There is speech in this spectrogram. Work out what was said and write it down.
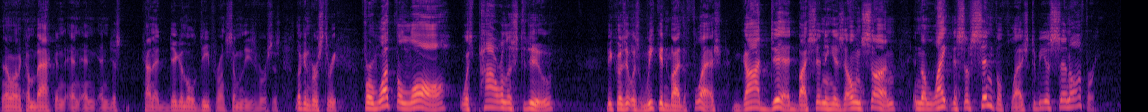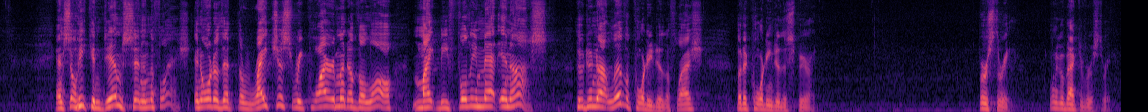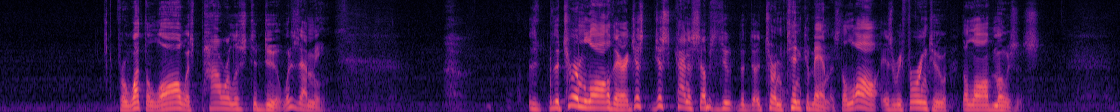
and then I want to come back and, and, and, and just kind of dig a little deeper on some of these verses. Look in verse 3. For what the law was powerless to do, because it was weakened by the flesh, God did by sending his own Son in the likeness of sinful flesh to be a sin offering. And so he condemns sin in the flesh, in order that the righteous requirement of the law might be fully met in us, who do not live according to the flesh but according to the Spirit. Verse 3. I want to go back to verse 3. For what the law was powerless to do. What does that mean? the, term law there, just, just kind of substitute the, the term Ten Commandments. The law is referring to the law of Moses.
